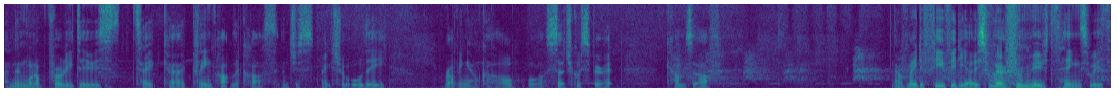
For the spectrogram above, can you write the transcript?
And then what I'll probably do is take a clean part of the cloth and just make sure all the rubbing alcohol or surgical spirit comes off. Now I've made a few videos where I've removed things with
